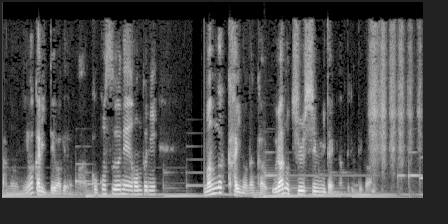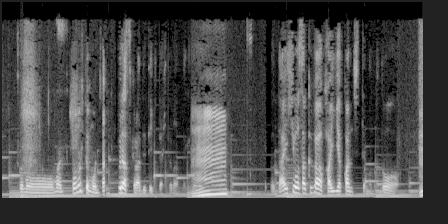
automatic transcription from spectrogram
う、あの、にわかにっていうわけでも、まあ、ここ数年本当に、漫画界のなんか裏の中心みたいになってるっていうか、その、まあ、この人もジャンププラスから出てきた人なんだけど、代表作がファイヤーパンチってものと、ん？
